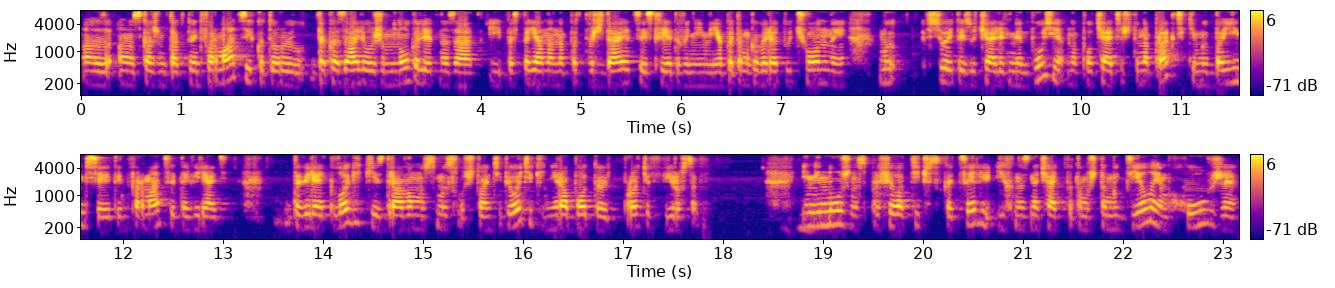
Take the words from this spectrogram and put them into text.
а, а, скажем так, той информации, которую доказали уже много лет назад, и постоянно она подтверждается исследованиями, об этом говорят ученые. Мы все это изучали в медвузе, но получается, что на практике мы боимся этой информации доверять. Доверять логике и здравому смыслу, что антибиотики не работают против вирусов. И не нужно с профилактической целью их назначать, потому что мы делаем хуже.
